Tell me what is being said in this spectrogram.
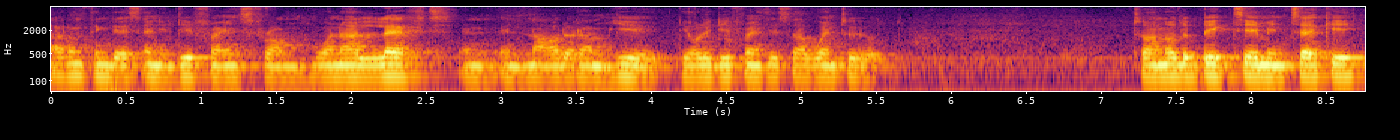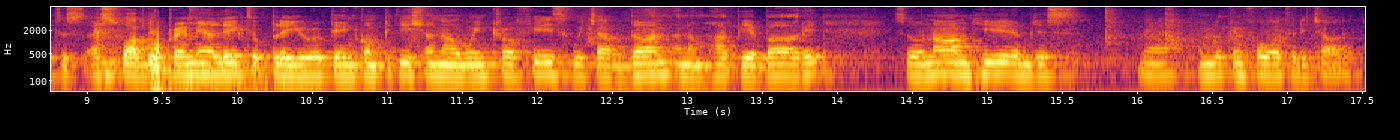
I don't think there's any difference from when I left and, and now that I'm here. The only difference is I went to to another big team in Turkey. To, I swapped the Premier League to play European competition and win trophies, which I've done, and I'm happy about it. So now I'm here. I'm just, you know, I'm looking forward to the challenge.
